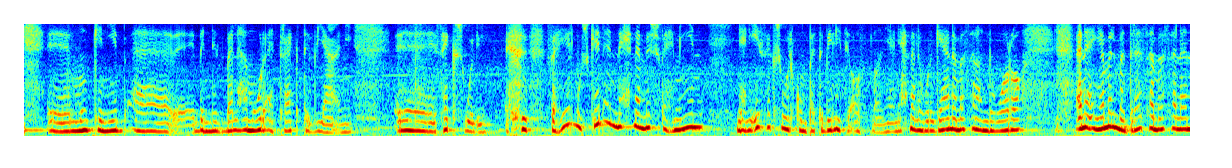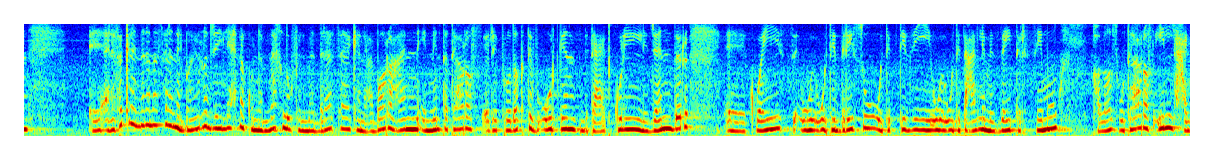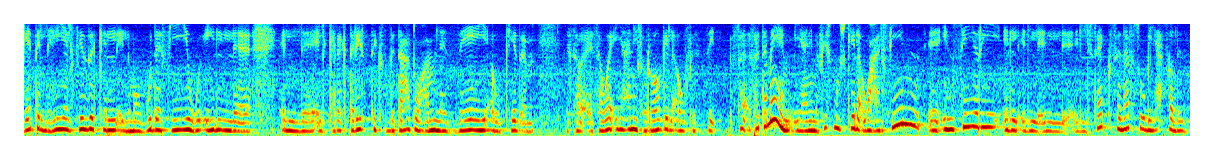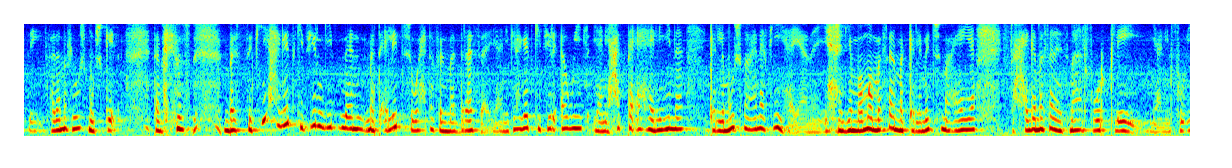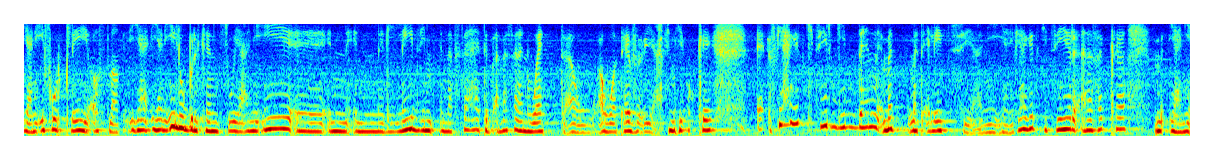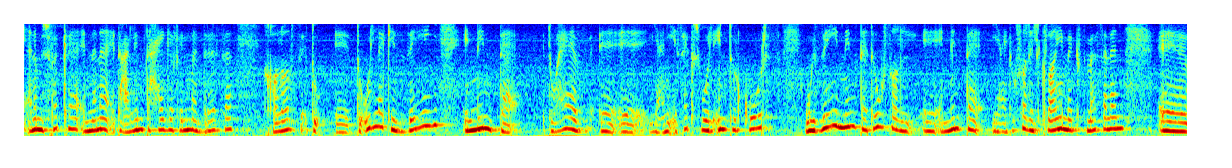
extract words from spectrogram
ممكن يبقى بالنسبة لها more attractive يعني. sexually فهي المشكلة إن إحنا مش فاهمين يعني إيه sexual compatibility أصلا. يعني إحنا لو رجعنا مثلا لورا أنا أيام المدرسة مثلا آه، أنا فاكرة إن أنا مثلا البيولوجي اللي إحنا كنا بناخده في المدرسة كان عبارة عن إن أنت تعرف reproductive organs بتاعت كل جندر آه كويس وتدرسه وتبتدي وتتعلم إزاي ترسمه. خلاص وتعرف إيه الحاجات اللي هي ال physical اللي موجودة فيه وإيه ال characteristics بتاعته عاملة إزاي أو كده. سواء يعني في الراجل أو في الست. فتمام يعني مفيش مشكلة. وعارفين in theory السكس نفسه بيحصل إزاي. فده ما فيهوش مشكلة. تمام؟ بس في حاجات كتير جدا ما اتقالتش وإحنا في المدرسة. يعني في حاجات كتير قوي يعني حتى أهالينا كلموش معانا فيها. يعني يعني ماما مثلا ما اتكلمتش معايا في حاجة مثلا اسمها ال foreplay يعني يعني إيه foreplay أصلا يعني, إيه lubricants ويعني إيه آه ان إن ال lady نفسها تبقى مثلا wet أو أو whatever يعني okay؟ آه في حاجات كتير جدا ما اتقالتش يعني يعني في حاجات كتير أنا فاكرة يعني أنا مش فاكرة إن أنا اتعلمت حاجة في المدرسة خلاص تقول لك إزاي إن أنت to have يعني sexual intercourse وازاي ان انت توصل آه ان انت يعني توصل ال climax مثلا آه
